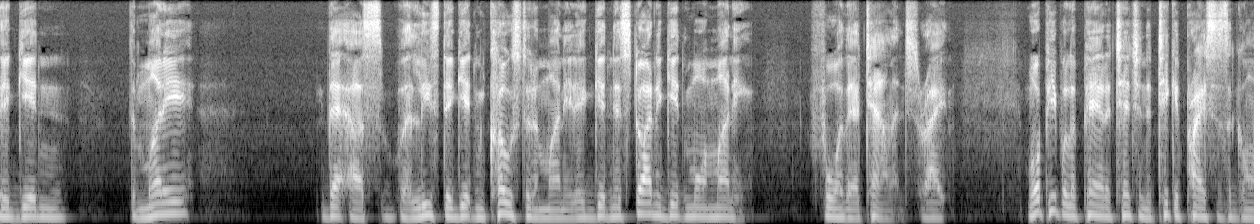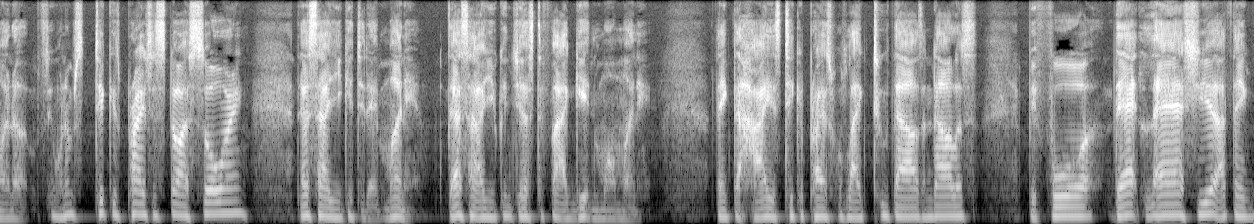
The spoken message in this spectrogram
They're getting the money that uh, at least they're getting close to the money. They're getting they're starting to get more money for their talents, right? More people are paying attention. The ticket prices are going up. See, when them ticket prices start soaring, that's how you get to that money. That's how you can justify getting more money. I think the highest ticket price was like two thousand dollars. Before that, last year, I think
